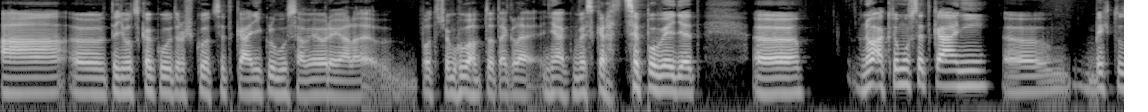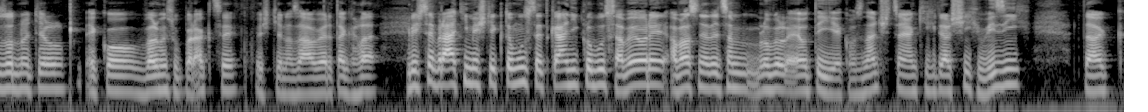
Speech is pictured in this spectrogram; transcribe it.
a uh, teď odskakuju trošku od setkání klubu Saviory, ale potřebuji vám to takhle nějak ve zkratce povědět. No a k tomu setkání uh, bych to zhodnotil jako velmi super akci, ještě na závěr takhle. Když se vrátím ještě k tomu setkání klubu Saviory a vlastně teď jsem mluvil i o té jako značce, nějakých dalších vizích, tak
